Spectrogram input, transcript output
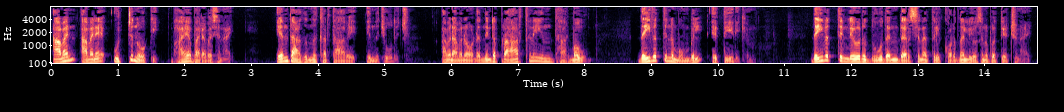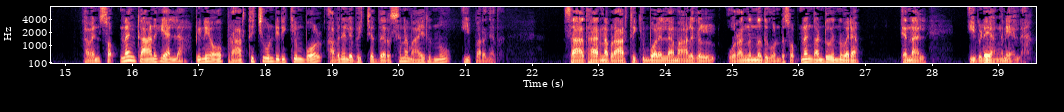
അവൻ അവനെ ഉറ്റുനോക്കി ഭയപരവശനായി. എന്താകുന്നു കർത്താവെ എന്ന് ചോദിച്ചു. അവൻ അവനോട് നിന്റെ പ്രാർത്ഥനയും ധർമ്മവും ദൈവത്തിന്റെ മുമ്പിൽ എത്തിയിരിക്കുന്നു. ദൈവത്തിന്റെ ഒരു ദൂതൻ ദർശനത്തിൽ കൊർന്നല്യോസിന് പ്രത്യക്ഷനായി. അവൻ സ്വപ്നം കാണുകയല്ല. പിന്നെയോ പ്രാർത്ഥിച്ചുകൊണ്ടിരിക്കുമ്പോൾ അവന് ലഭിച്ച ദർശനമായിരുന്നു ഈ പറഞ്ഞത്. സാധാരണ പ്രാർത്ഥിക്കുമ്പോൾ എല്ലാം ആളുകൾ ഉറങ്ങുന്നതുകൊണ്ട് സ്വപ്നം കണ്ടു എന്ന് വരാം. എന്നാൽ ഇവിടെ അങ്ങനെയല്ല.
